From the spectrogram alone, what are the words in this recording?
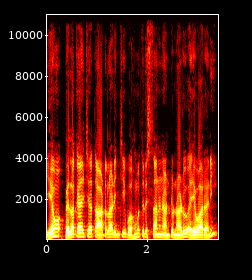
ఏమో పిల్లకాయల చేత ఆటలాడించి బహుమతులు ఇస్తానని అంటున్నాడు అయ్యవారు అని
